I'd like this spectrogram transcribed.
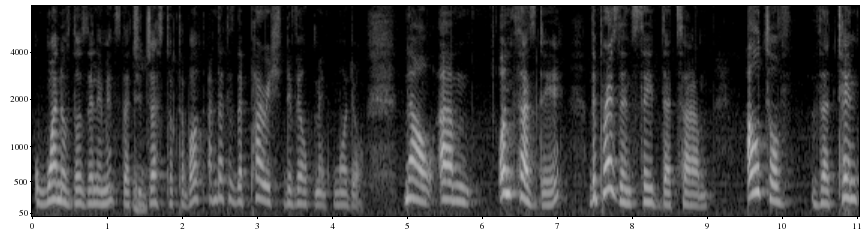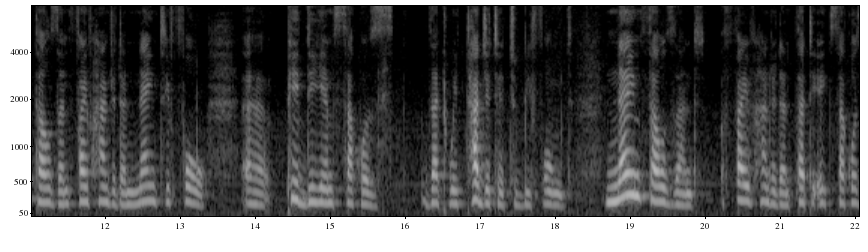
one of those elements that you mm. just talked about, and that is the parish development model. Now, um, on Thursday, the president said that um, out of the 10,594 uh, PDM circles that were targeted to be formed, 9,538 circles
